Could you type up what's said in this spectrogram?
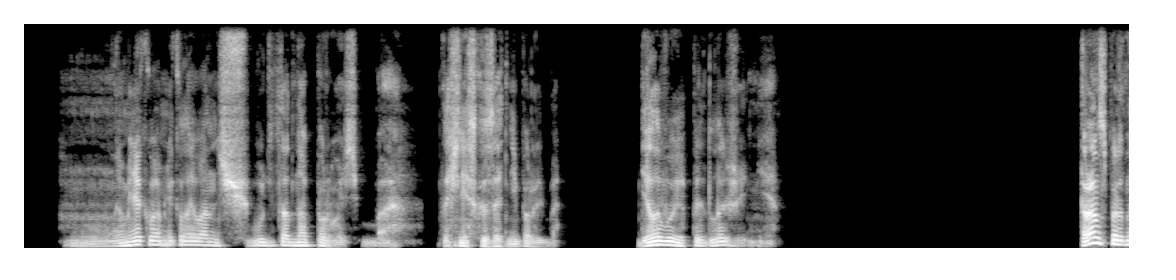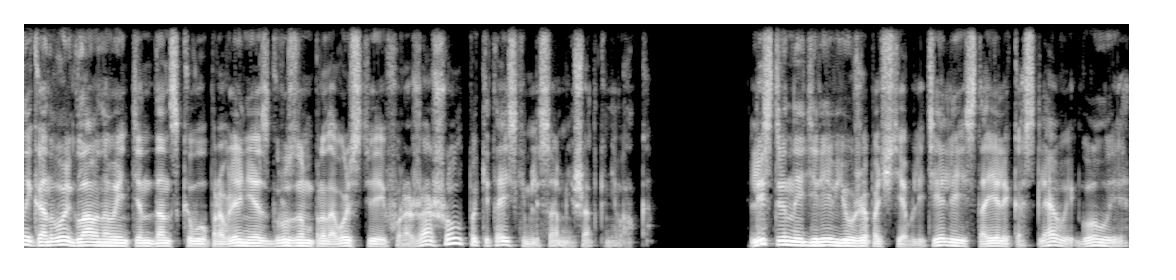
— У меня к вам, Николай Иванович, будет одна просьба. Точнее сказать, не просьба. Деловое предложение. Транспортный конвой главного интендантского управления с грузом продовольствия и фуража шел по китайским лесам ни шатка ни валка. Лиственные деревья уже почти облетели и стояли костлявые, голые,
